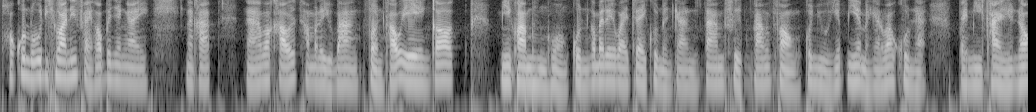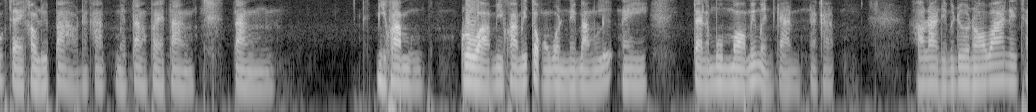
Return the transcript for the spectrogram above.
เพราะคุณรู้ดีว่านิสัยเขาเป็นยังไงนะครับนะว่าเขาทำอะไรอยู่บ้างส่วนเขาเองก็มีความหึงหวงคุณก็ไม่ได้ไว้ใจคุณเหมือนกัน ตามสืบตามส่องคุณอยู่เงียบๆเหมือนกันว่าคุณอะไปมีใครนอกใจเขาหรือเปล่านะครับเหมือนต่างฝ่ายต่างต่าง มีความกลัวมีความวิตกกังวลในบางเรื่องในแต่ละมุมมองไม่เหมือนกันนะครับเอาล่ะเดี๋ยวมาดูเนาะว่าในใจ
